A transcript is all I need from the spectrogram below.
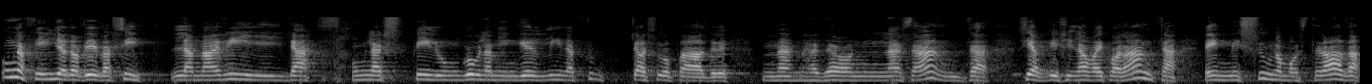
Una figlia l'aveva, sì, la Marilda, una spelungona mingherlina tutta suo padre, ma Madonna Santa si avvicinava ai 40 e nessuno mostrava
